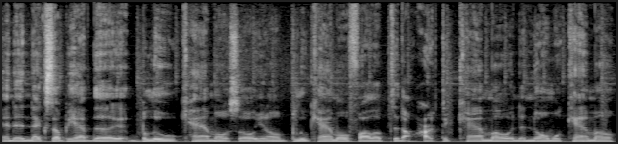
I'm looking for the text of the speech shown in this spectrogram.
And then next up we have the blue camo. So, you know, blue camo follow up to the Arctic camo and the normal camo.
